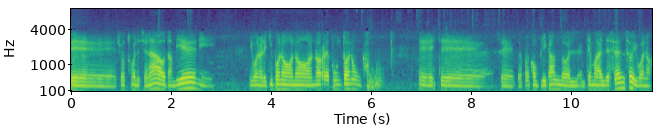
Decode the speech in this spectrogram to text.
Eh, yo estuve lesionado también y, y bueno, el equipo no, no, no repuntó nunca. Este, se, fue complicando el, tema del descenso y bueno,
